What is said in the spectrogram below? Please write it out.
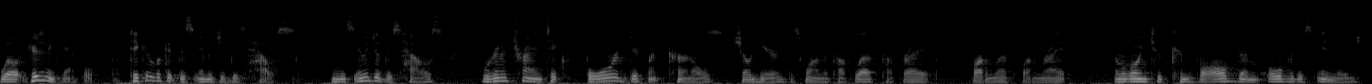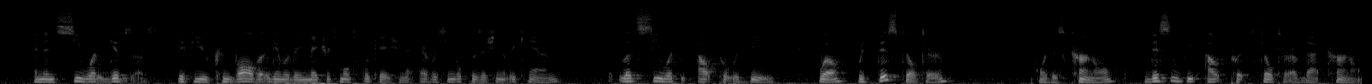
Well, here's an example. Take a look at this image of this house. In this image of this house, we're going to try and take four different kernels, shown here, this one on the top left, top right, bottom left, bottom right, and we're going to convolve them over this image and then see what it gives us. If you convolve it, again, we're doing matrix multiplication at every single position that we can. Let's see what the output would be. Well, with this filter, or this kernel, this is the output filter of that kernel.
